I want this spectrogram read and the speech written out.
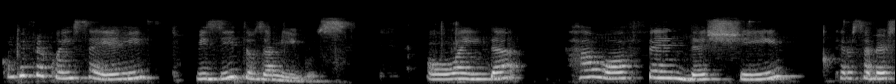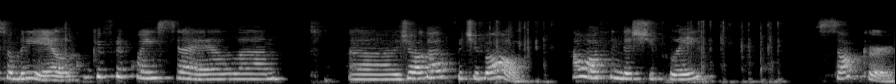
com que frequência ele visita os amigos? Ou ainda, how often does she? Quero saber sobre ela. Com que frequência ela uh, joga futebol? How often does she play soccer.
